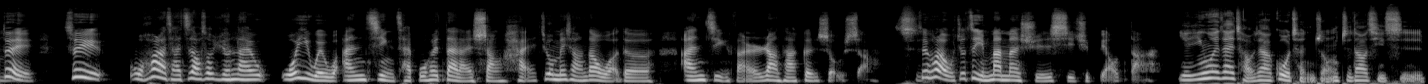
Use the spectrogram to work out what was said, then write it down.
对，所以。我后来才知道，说原来我以为我安静才不会带来伤害，就没想到我的安静反而让他更受伤。所以后来我就自己慢慢学习去表达，也因为在吵架过程中知道，其实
